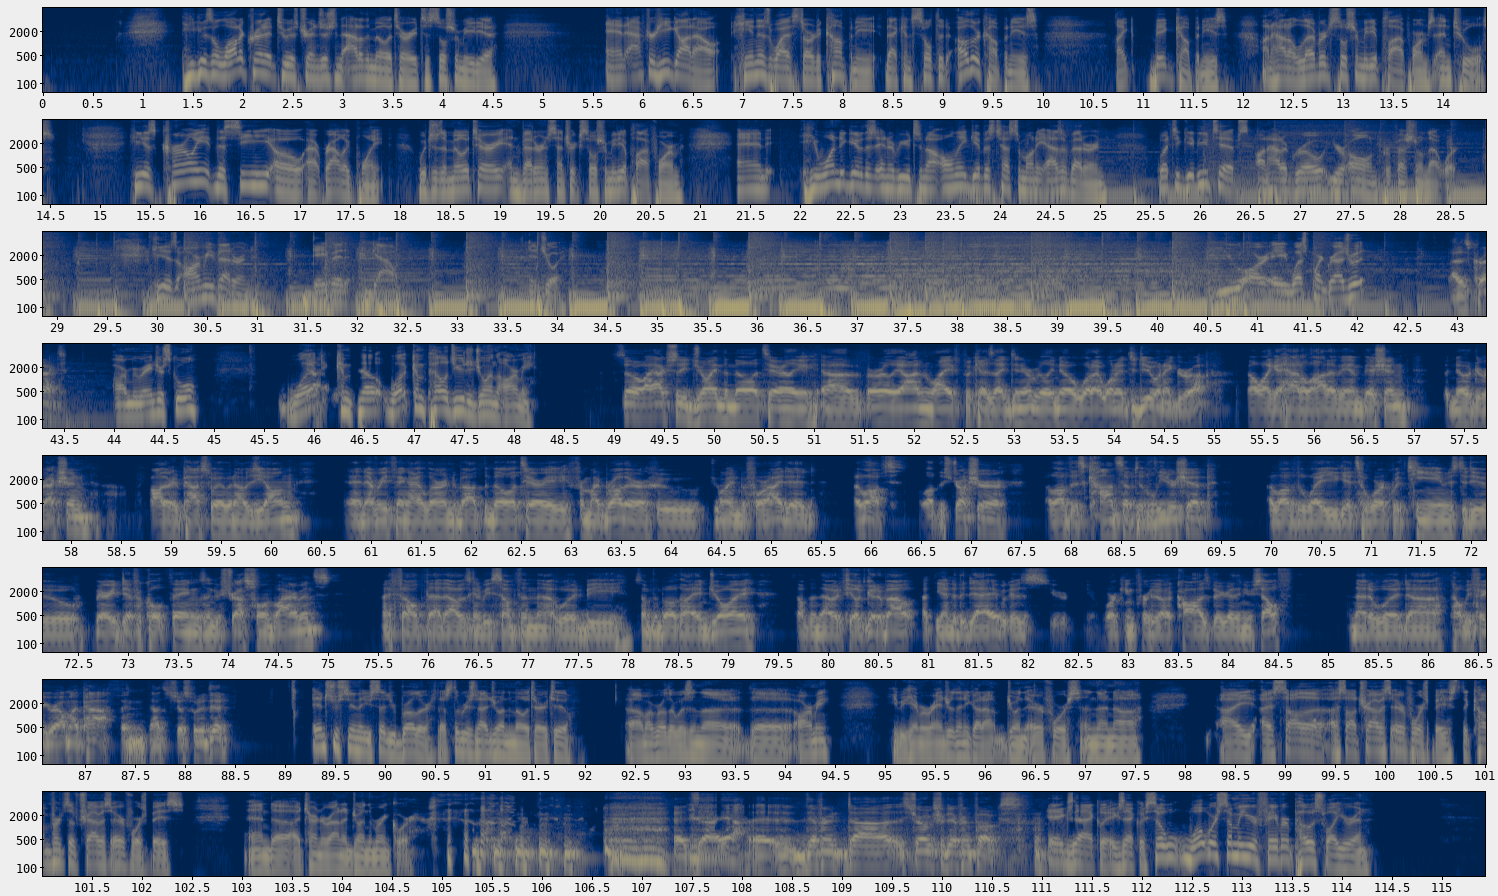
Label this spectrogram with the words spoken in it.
He gives a lot of credit to his transition out of the military to social media. And after he got out, he and his wife started a company that consulted other companies, like big companies, on how to leverage social media platforms and tools. He is currently the CEO at RallyPoint, which is a military and veteran centric social media platform. And he wanted to give this interview to not only give his testimony as a veteran, but to give you tips on how to grow your own professional network. He is Army veteran David Gowel. Enjoy. You are a West Point graduate? That is correct. Army Ranger School? What yeah. compel what compelled you to join the army? So I actually joined the military uh, early on in life because I didn't really know what I wanted to do when I grew up. I felt like I had a lot of ambition but no direction. Uh, my father had passed away when I was young, and everything I learned about the military from my brother, who joined before I did, I loved. I love the structure. I love this concept of leadership. I love the way you get to work with teams to do very difficult things under stressful environments. I felt that that was going to be something that would be something both I enjoy, something that I would feel good about at the end of the day because you're, you're working for a cause bigger than yourself, and that it would uh, help me figure out my path. And that's just what it did. Interesting that you said your brother. That's the reason I joined the military too. Uh, my brother was in the the army. He became a ranger. Then he got out and joined the Air Force. And then uh, I I saw the I saw Travis Air Force Base, the comforts of Travis Air Force Base, and uh, I turned around and joined the Marine Corps. it's uh, yeah, uh, different uh, strokes for different folks. exactly, exactly. So, what were some of your favorite posts while you were in?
